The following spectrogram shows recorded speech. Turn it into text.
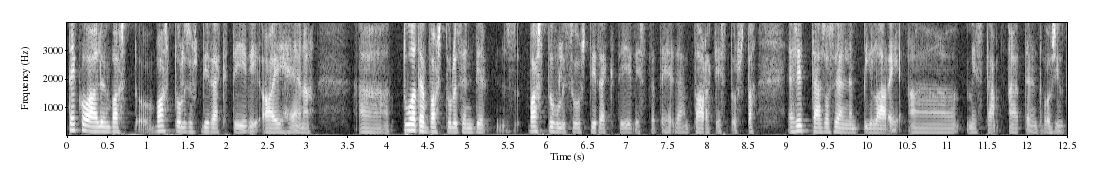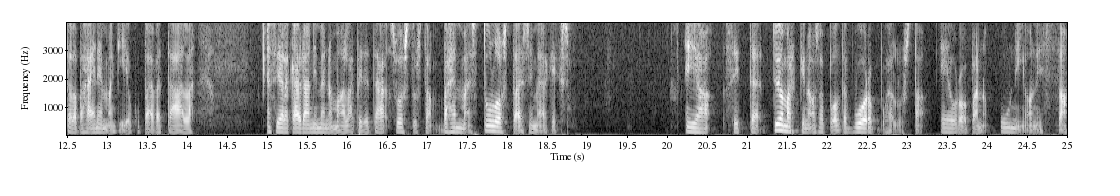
tekoälyn vastu- vastuullisuusdirektiivi aiheena – tuotevastuullisen vastuullisuusdirektiivistä tehdään tarkistusta. Ja sitten tämä sosiaalinen pilari, mistä ajattelin, että voisi jutella vähän enemmänkin joku päivä täällä. Ja siellä käydään nimenomaan läpi tätä suositusta vähemmäistulosta esimerkiksi. Ja sitten työmarkkinaosapuolten vuoropuhelusta Euroopan unionissa.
